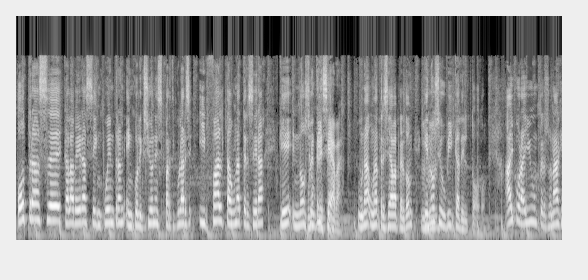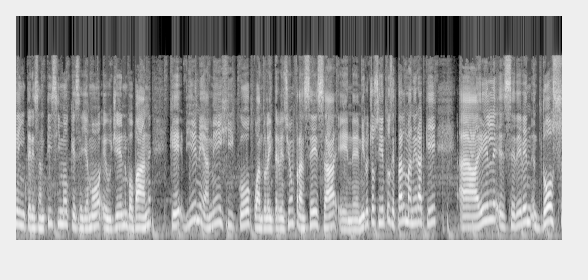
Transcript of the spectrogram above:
otras eh, calaveras se encuentran en colecciones particulares y falta una tercera que no se una ubica. Treceava. Una, una treceava, perdón, que no se ubica del todo. Hay por ahí un personaje interesantísimo que se llamó Eugène Boban, que viene a México cuando la intervención francesa en 1800, eh, de tal manera que a él eh, se deben dos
